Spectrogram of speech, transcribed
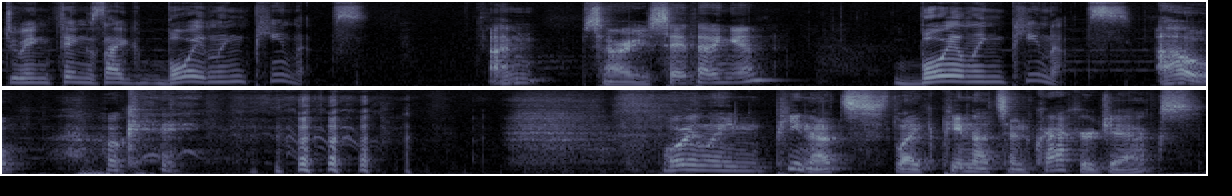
doing things like boiling peanuts, I'm sorry, say that again? boiling peanuts. Oh, okay. Boiling peanuts, like peanuts and Cracker Jacks.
